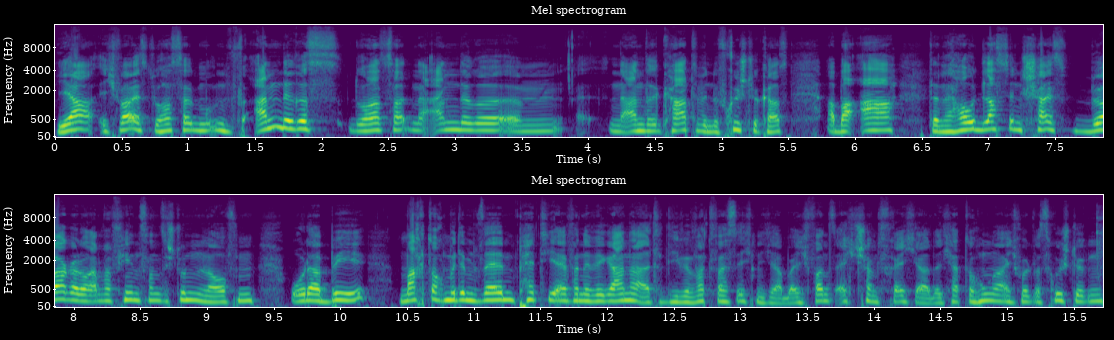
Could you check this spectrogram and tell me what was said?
Ja, ich weiß, du hast halt ein anderes, du hast halt eine andere, ähm, eine andere Karte, wenn du Frühstück hast. Aber A, dann hau, lass den scheiß Burger doch einfach 24 Stunden laufen. Oder B, mach doch mit demselben Patty einfach eine vegane Alternative. Was weiß ich nicht. Aber ich fand's echt schon frech, Alter. Ich hatte Hunger, ich wollte was frühstücken.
